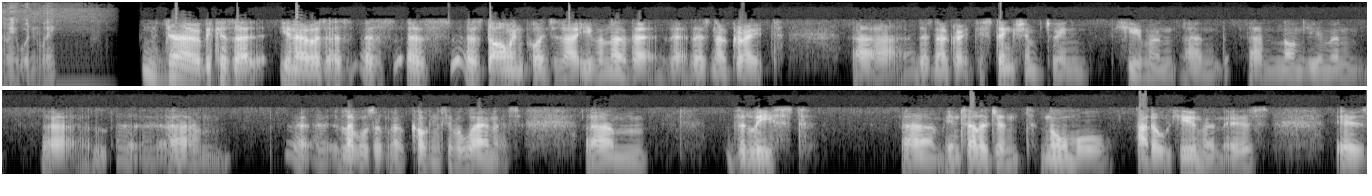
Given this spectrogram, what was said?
I mean wouldn't we? No, because uh, you know, as as as as as Darwin pointed out, even though there, there there's no great uh, there's no great distinction between human and, and non-human uh, um, uh, levels of, of, cognitive awareness. Um, the least um, intelligent, normal adult human is is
